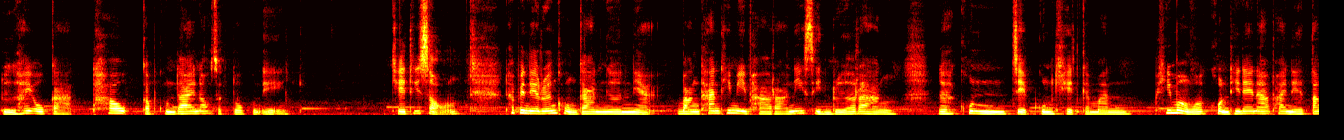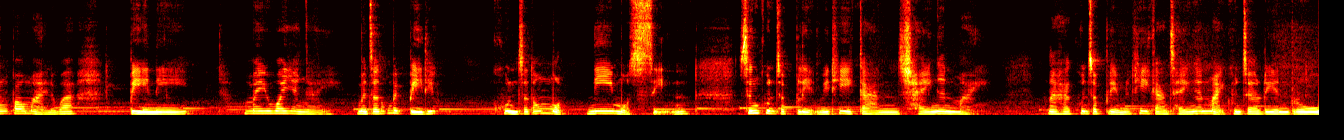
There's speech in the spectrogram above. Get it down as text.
หรือให้โอกาสเท่ากับคุณได้นอกจากตัวคุณเอง เคสที่ 2 ถ้าเป็นในเรื่องของการเงินเนี่ยบางท่านที่มีภาระหนี้สินเรื้อรังนะคุณเจ็บคุณเข็ดกับมัน พี่มองว่าคนที่ได้หน้าภายในตั้งเป้าหมายเลยว่า ปีนี้ไม่ว่ายังไง มันจะต้องเป็นปีที่คุณจะต้องหมดหนี้หมดสิน ซึ่งคุณจะเปลี่ยนวิธีการใช้เงินใหม่นะคะคุณจะเปลี่ยนวิธีการใช้เงินใหม่ คุณจะเรียนรู้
